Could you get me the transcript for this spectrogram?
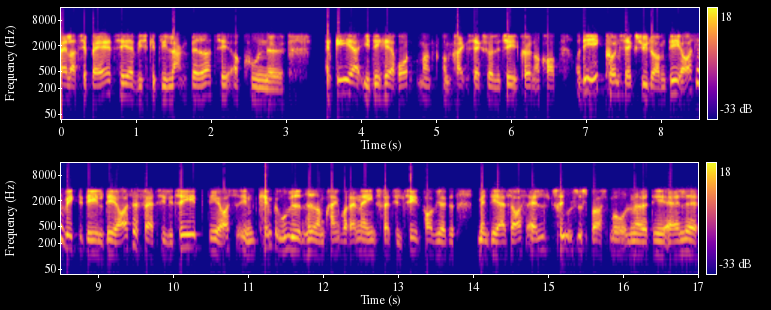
falder tilbage til, at vi skal blive langt bedre til at kunne øh, agerer i det her rundt omkring seksualitet, køn og krop. Og det er ikke kun sexsygdomme, det er også en vigtig del. Det er også fertilitet, det er også en kæmpe uvidenhed omkring, hvordan er ens fertilitet påvirket. Men det er altså også alle trivselsspørgsmålene, det er alle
